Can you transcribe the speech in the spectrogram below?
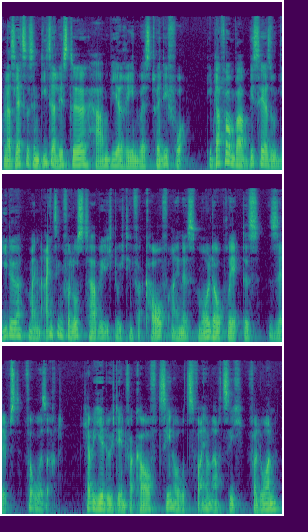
Und als letztes in dieser Liste haben wir Reinvest24. Die Plattform war bisher solide. Meinen einzigen Verlust habe ich durch den Verkauf eines Moldau-Projektes selbst verursacht. Ich habe hier durch den Verkauf 10,82 Euro verloren.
